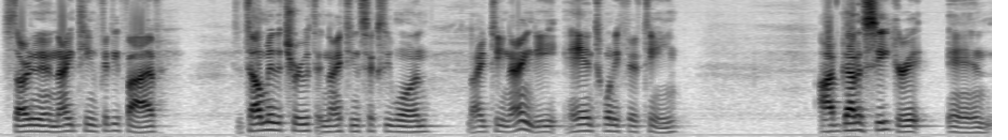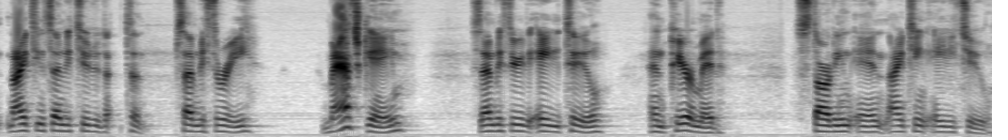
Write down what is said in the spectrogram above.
starting in 1955, To Tell Me the Truth in 1961, 1990, and 2015. I've Got a Secret in 1972 to, to 73, Match Game, 73 to 82, and Pyramid, starting in 1982.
